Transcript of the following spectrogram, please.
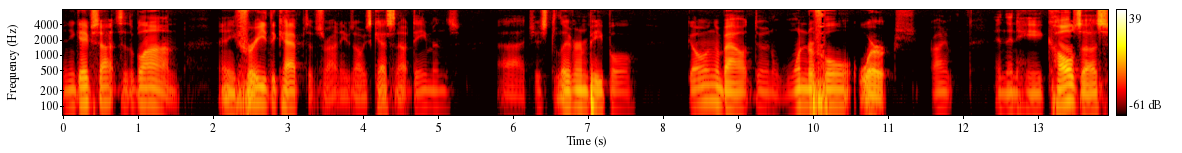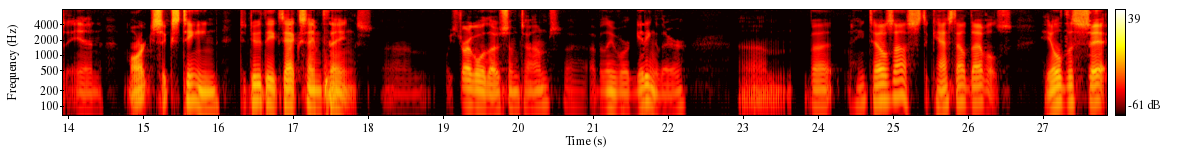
and he gave sight to the blind, and he freed the captives, right? He was always casting out demons, uh, just delivering people, going about doing wonderful works, right? And then he calls us in Mark 16 to do the exact same things. Um, we struggle with those sometimes. Uh, I believe we're getting there. Um, but he tells us to cast out devils, heal the sick,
